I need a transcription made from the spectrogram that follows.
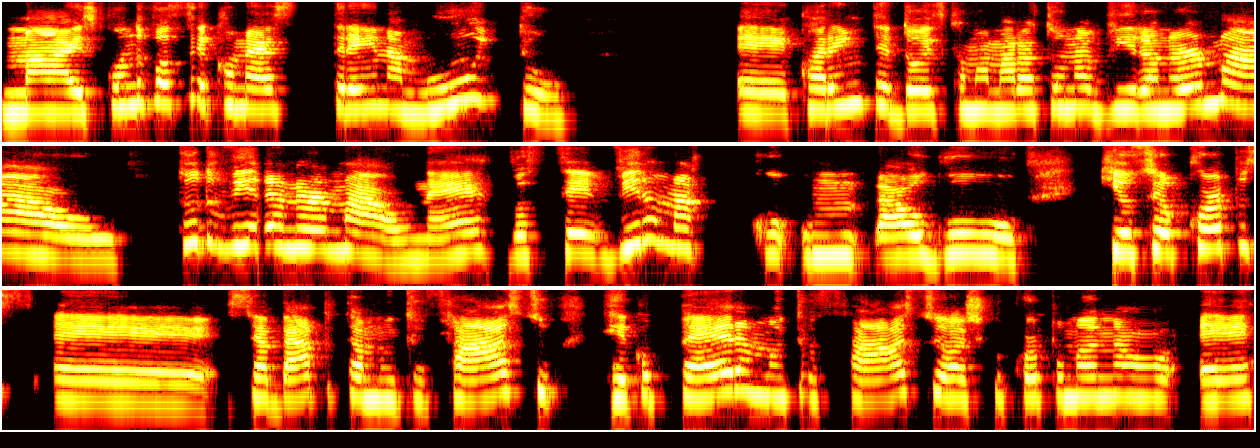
Mas quando você começa a treinar muito, é, 42, que é uma maratona, vira normal, tudo vira normal, né? Você vira uma, um, algo que o seu corpo é, se adapta muito fácil, recupera muito fácil. Eu acho que o corpo humano é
